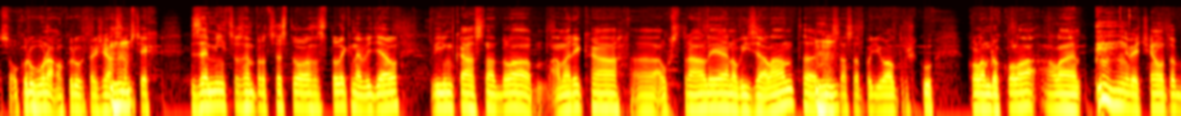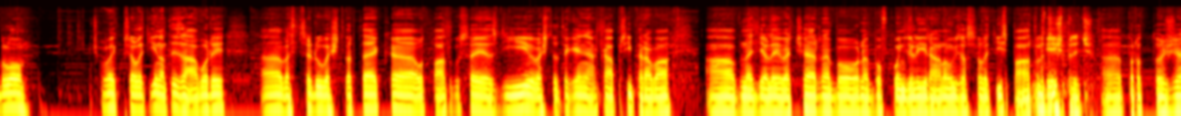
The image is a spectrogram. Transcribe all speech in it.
z okruhu na okruh, takže já Mhm. jsem z těch zemí, co jsem procestoval, za tolik neviděl. Výjimka snad byla Amerika, eh, Austrálie, Nový Zéland, mm kde jsem se podíval trošku kolem dokola, ale většinou to bylo člověk přeletí na ty závody ve středu, ve čtvrtek, eh, od pátku se jezdí, ve čtvrtek je nějaká příprava a v neděli večer nebo, nebo v pondělí ráno už zase letí zpátky. Letíš pryč. Eh, Protože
